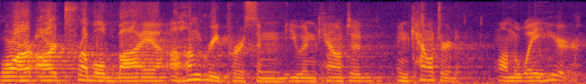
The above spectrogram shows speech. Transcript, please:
or are troubled by a hungry person you encountered, encountered on the way here.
